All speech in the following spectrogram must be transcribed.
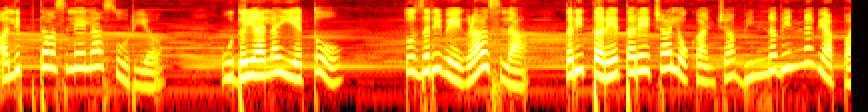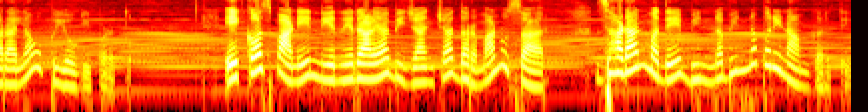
अलिप्त असलेला सूर्य उदयाला येतो तो जरी वेगळा असला तरी तरेतरेच्या लोकांच्या भिन्न भिन्न व्यापाराला उपयोगी पडतो. एकच पाणी निरनिराळ्या बीजांच्या धर्मानुसार झाडांमध्ये भिन्न भिन्न परिणाम करते.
